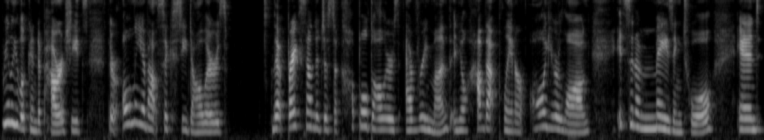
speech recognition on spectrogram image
really look into Power Sheets. They're only about $60 that breaks down to just a couple dollars every month and you'll have that planner all year long. It's an amazing tool and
